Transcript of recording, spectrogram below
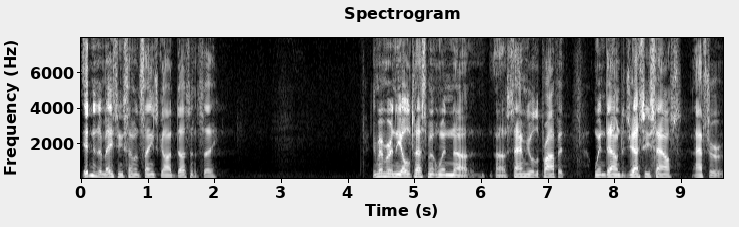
Isn't it amazing some of the things God doesn't say? You remember in the Old Testament when uh, uh, Samuel the prophet went down to Jesse's house after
